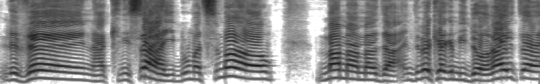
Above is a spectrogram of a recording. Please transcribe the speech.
לבין הכניסה, הייבום עצמו מה מעמדה? אני מדבר כרגע מדאורייתא,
